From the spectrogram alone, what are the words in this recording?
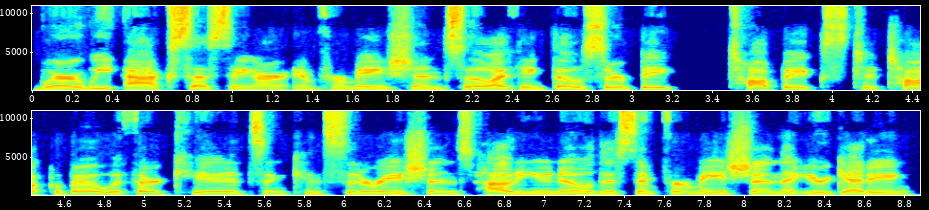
where are we accessing our information? So i think those are big topics to talk about with our kids and considerations. How do you know this information that you're getting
